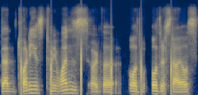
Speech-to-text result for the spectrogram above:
the twenties, twenty ones, or the old older styles?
